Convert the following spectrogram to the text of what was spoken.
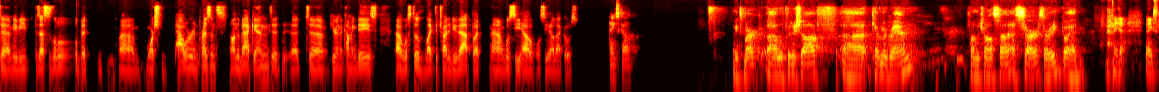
uh, maybe possesses a little, little bit um, more power and presence on the back end at, at uh, here in the coming days, uh, we'll still like to try to do that, but uh, we'll see how we'll see how that goes. Thanks, Kyle. Thanks, Mark. we'll finish off. Kevin McGran from the Toronto Star. Sorry, go ahead. yeah, thanks,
